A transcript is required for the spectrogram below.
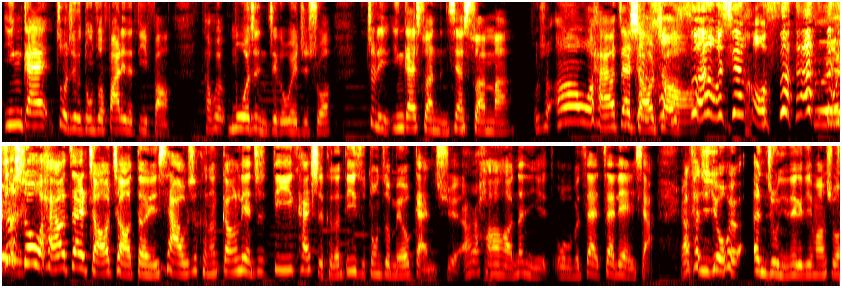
应该做这个动作发力的地方，他会摸着你这个位置说：“这里应该酸的，你现在酸吗？”我说：“嗯，我还要再找找。”好酸，我现在好酸。我就说我还要再找找，等一下，我是可能刚练，就是第一开始可能第一组动作没有感觉，然后说：“好好好，那你我们再再练一下。”然后他就又会摁住你那个地方说：“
